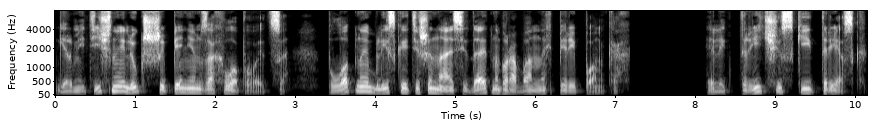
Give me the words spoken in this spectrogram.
Герметичный люк с шипением захлопывается. Плотная близкая тишина оседает на барабанных перепонках. Электрический треск.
